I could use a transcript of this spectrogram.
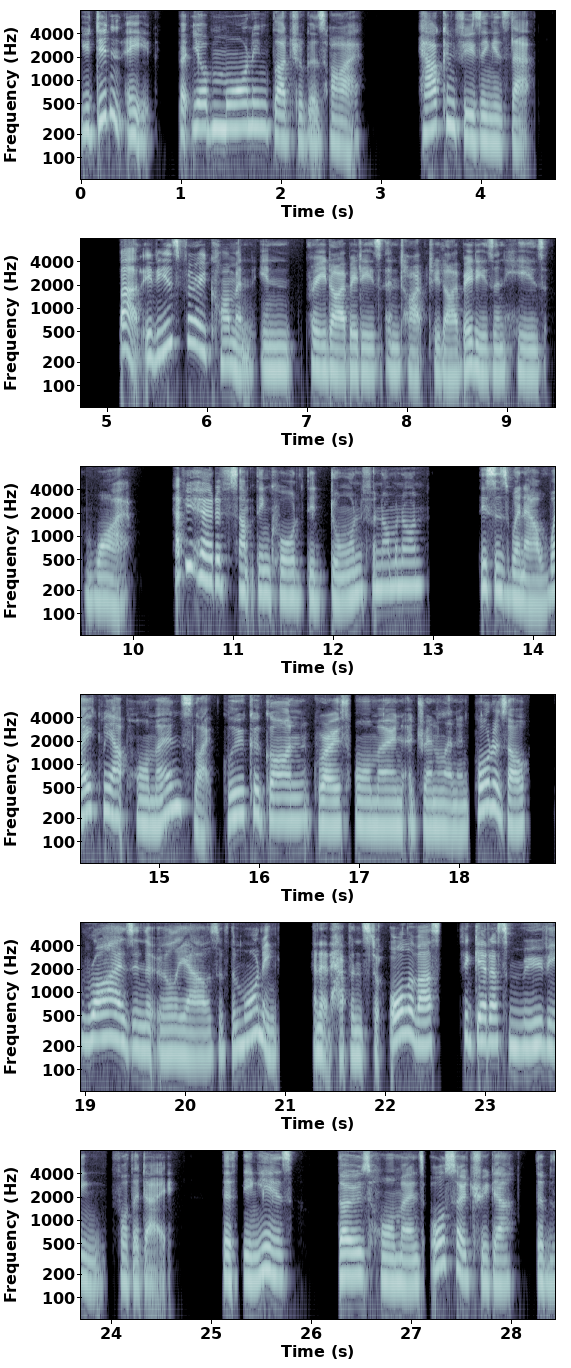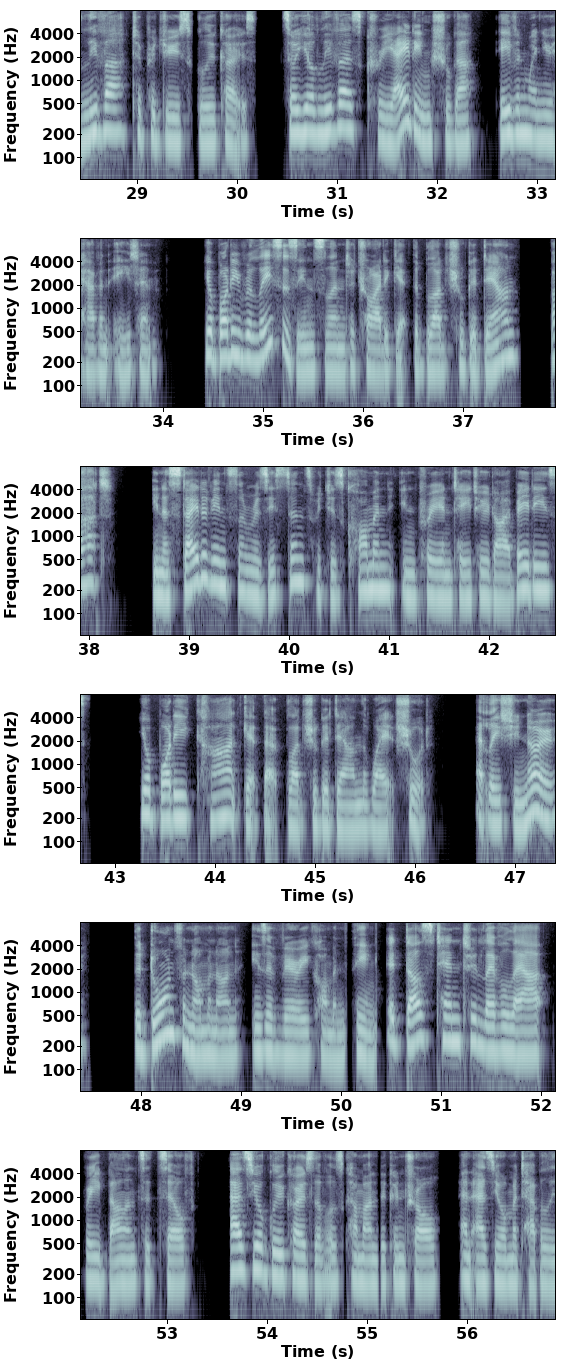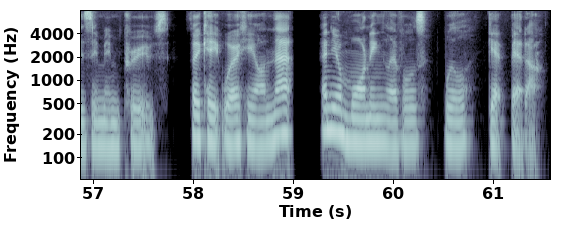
You didn't eat, but your morning blood sugar's high. How confusing is that? But it is very common in pre-diabetes and type 2 diabetes, and here's why. Have you heard of something called the dawn phenomenon? This is when our wake me up hormones like glucagon, growth hormone, adrenaline, and cortisol rise in the early hours of the morning. And it happens to all of us to get us moving for the day. The thing is, those hormones also trigger the liver to produce glucose. So your liver's creating sugar even when you haven't eaten. Your body releases insulin to try to get the blood sugar down, but in a state of insulin resistance, which is common in pre and T2 diabetes, your body can't get that blood sugar down the way it should. At least you know the dawn phenomenon is a very common thing. It does tend to level out, rebalance itself as your glucose levels come under control and as your metabolism improves. So keep working on that, and your morning levels will get better.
